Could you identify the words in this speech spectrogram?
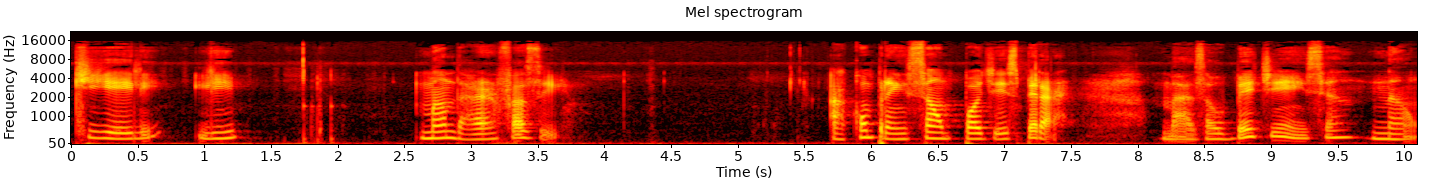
que ele lhe mandar fazer. A compreensão pode esperar, mas a obediência não.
